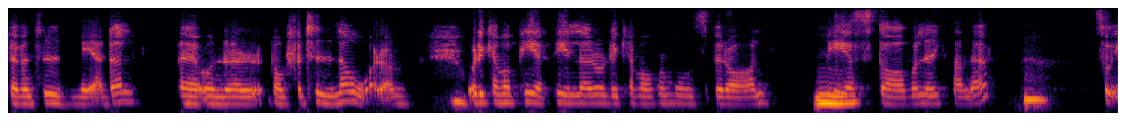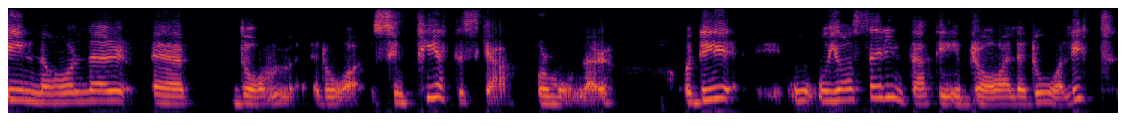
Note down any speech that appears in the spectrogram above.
preventivmedel eh, under de fertila åren och det kan vara p-piller och det kan vara hormonspiral, Mm. p-stav och liknande så innehåller eh, de då syntetiska hormoner. Och, det, och jag säger inte att det är bra eller dåligt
